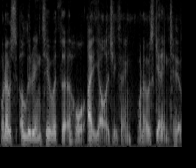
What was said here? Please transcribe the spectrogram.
what I was alluding to with the whole ideology thing, what I was getting to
